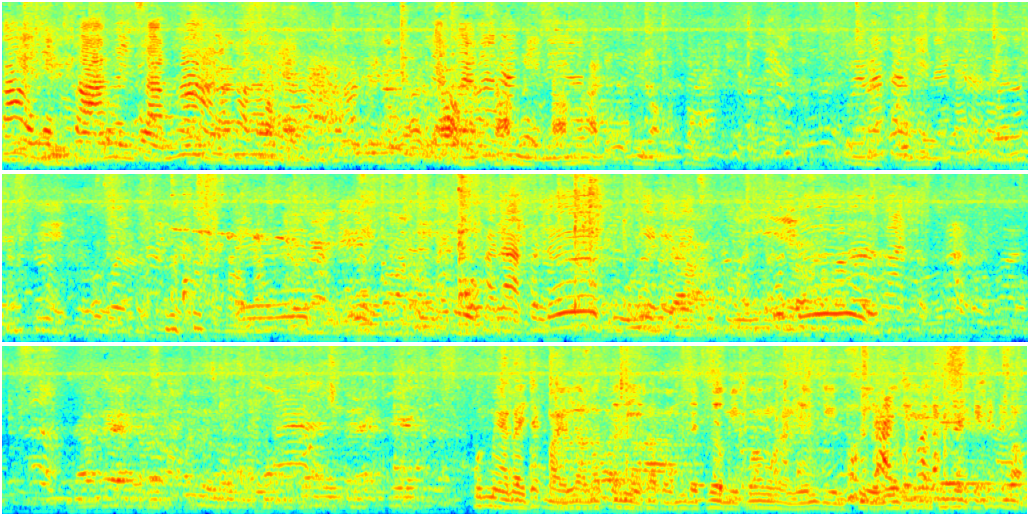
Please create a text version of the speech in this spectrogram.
เก้าหกสามหนึ่งสามห้านะคะเก้าหกสามหนึ่งสามห้าเด้อพี่น้องผู้ชมคุณแม่ฝัน ขนาดกันเด้อปูเลยให้ได้สุขุมคนเด้อคุณแม่ได้จักใบแล้วลอตเตอรี่ครับผมได้เพิ่มอีกว่ามันหันเห็นยืนซื้อเยอะเพิ่งมาแค่เก็บได้พี่น้อง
